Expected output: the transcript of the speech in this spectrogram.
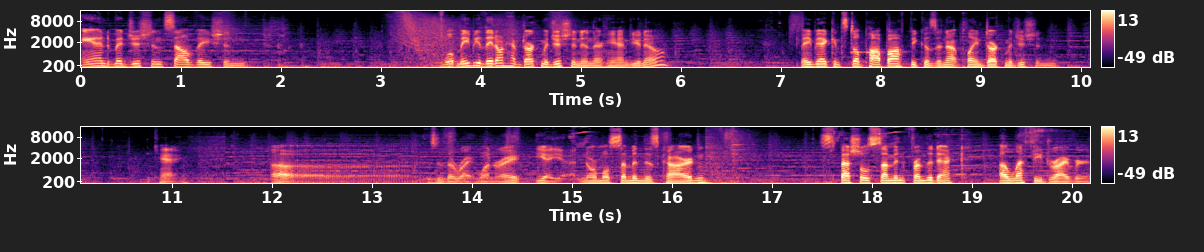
and Magician Salvation. Well, maybe they don't have Dark Magician in their hand, you know? Maybe I can still pop off because they're not playing Dark Magician. Okay. Uh, this is the right one, right? Yeah, yeah. Normal summon this card. Special summon from the deck. A lefty driver.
